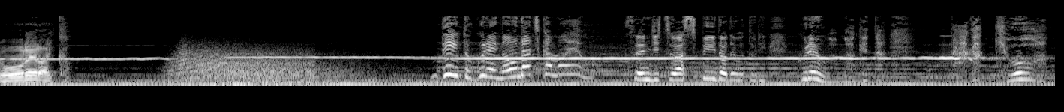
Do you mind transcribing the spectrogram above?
ローレライか D とグレンが同じ構えを。先日はスピードで劣りグレンは負けた。だが今日は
